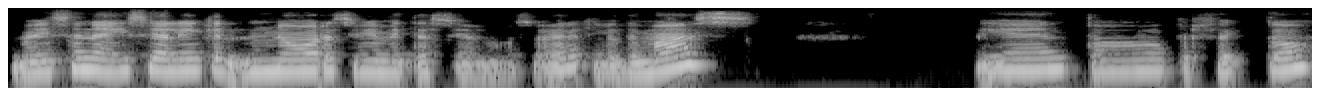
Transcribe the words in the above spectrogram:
Me dicen ahí si alguien que no recibió invitación. Vamos a ver, los demás. Bien, todo perfecto.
